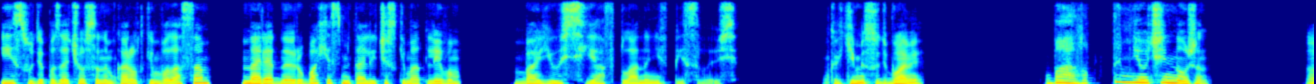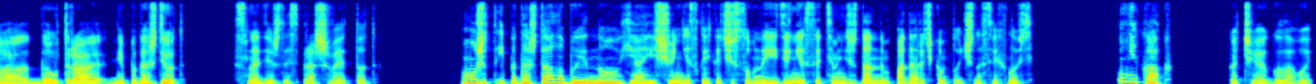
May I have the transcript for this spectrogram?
И, судя по зачесанным коротким волосам, нарядной рубахе с металлическим отливом, боюсь, я в планы не вписываюсь. «Какими судьбами?» «Балу, ты мне очень нужен». «А до утра не подождет?» — с надеждой спрашивает тот. «Может, и подождала бы, но я еще несколько часов наедине с этим нежданным подарочком точно свихнусь». «Никак», — качаю головой.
